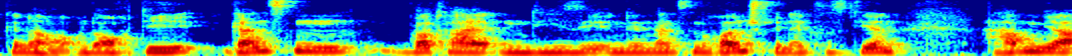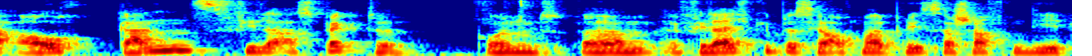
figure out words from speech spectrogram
Genau. Und auch die ganzen Gottheiten, die sie in den ganzen Rollenspielen existieren, haben ja auch ganz viele Aspekte. Und ähm, vielleicht gibt es ja auch mal Priesterschaften, die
